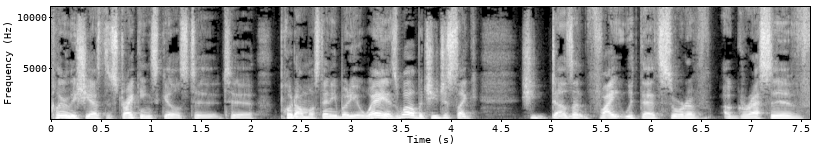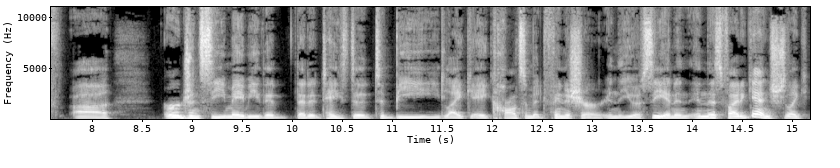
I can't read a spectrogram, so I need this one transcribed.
clearly she has the striking skills to, to put almost anybody away as well. But she just like, she doesn't fight with that sort of aggressive, uh, urgency maybe that, that it takes to, to be like a consummate finisher in the UFC. And in, in this fight again, she's like,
